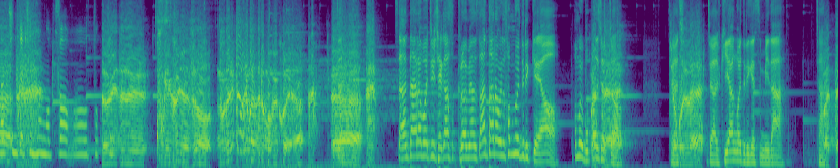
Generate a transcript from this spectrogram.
나 진짜 재능 없어. 뭐 어떡해. 너희들 고개 크면서 누들탕을 만들어 먹을 거야. 어. 산타 할아버지 제가 서- 그러면 산타 할아버지 선물 드릴게요. 선물 못 받으셨죠? 제가, 지- 줘볼래? 제가 귀한 걸 드리겠습니다. 자, 뭔데?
